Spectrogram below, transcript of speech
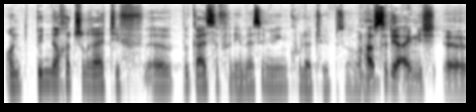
und bin doch jetzt schon relativ äh, begeistert von ihm. Er ist irgendwie ein cooler Typ so. Und hast du dir eigentlich äh,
